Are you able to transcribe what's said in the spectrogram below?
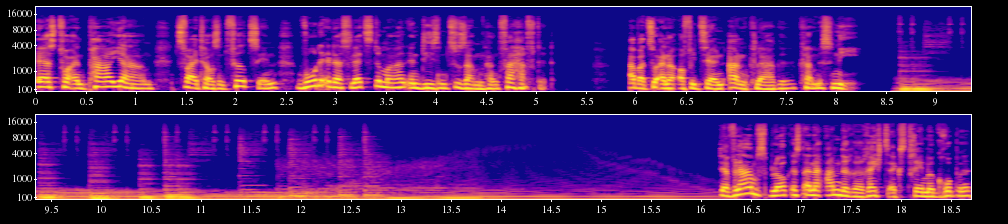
Erst vor ein paar Jahren, 2014, wurde er das letzte Mal in diesem Zusammenhang verhaftet. Aber zu einer offiziellen Anklage kam es nie. Der Vlaams-Block ist eine andere rechtsextreme Gruppe,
